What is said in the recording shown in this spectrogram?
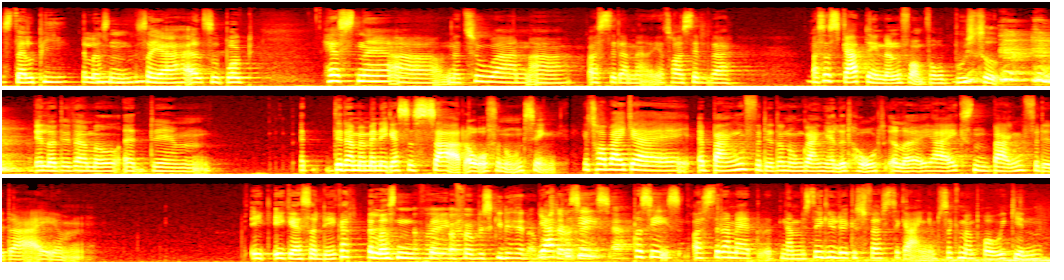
staldpige, eller sådan. Mm-hmm. Så jeg har altid brugt hestene og naturen, og også det der med, jeg tror også det der, og så skabte det en eller anden form for robusthed. eller det der med, at øhm, at det der med, at man ikke er så sart over for nogle ting. Jeg tror bare ikke, jeg er bange for det, der nogle gange er lidt hårdt, eller jeg er ikke sådan bange for det, der er, øhm, ikke, ikke er så lækkert. Eller sådan, og få, og få beskidte hænder. Ja, præcis, ja. præcis. Også det der med, at, at hvis det ikke lige lykkes første gang, jamen, så kan man prøve igen.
